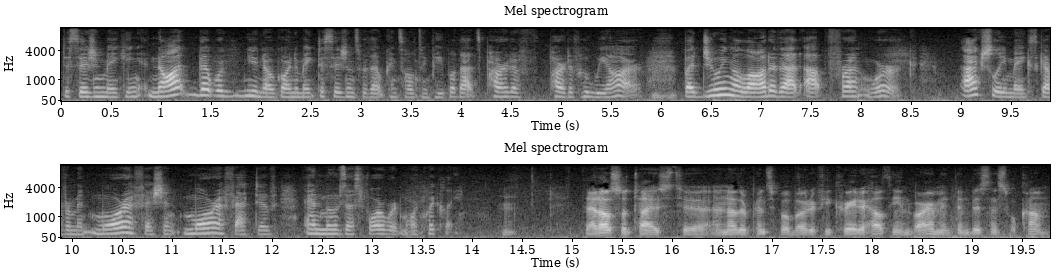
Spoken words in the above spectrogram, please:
decision making. Not that we're you know going to make decisions without consulting people. That's part of part of who we are. Mm-hmm. But doing a lot of that upfront work actually makes government more efficient, more effective, and moves us forward more quickly. Hmm. That also ties to another principle about if you create a healthy environment, then business will come.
